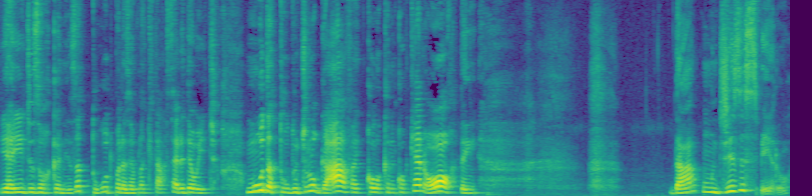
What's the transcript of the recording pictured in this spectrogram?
e aí desorganiza tudo. Por exemplo, aqui tá a série The Witch. Muda tudo de lugar, vai colocando em qualquer ordem. Dá um desespero.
